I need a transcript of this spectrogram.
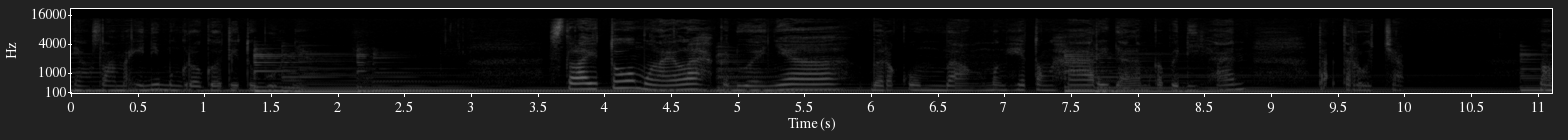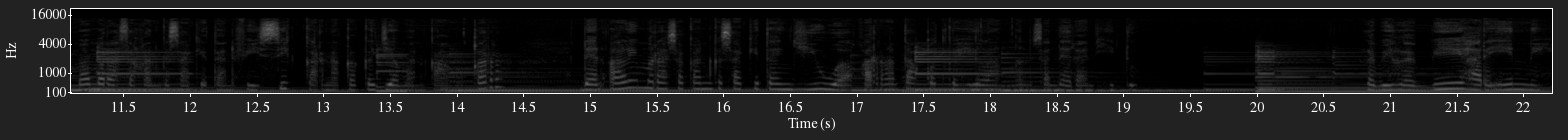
yang selama ini menggerogoti tubuhnya. Setelah itu mulailah keduanya berkumbang menghitung hari dalam kepedihan. Mama merasakan kesakitan fisik karena kekejaman kanker dan Ali merasakan kesakitan jiwa karena takut kehilangan sandaran hidup. Lebih-lebih hari ini,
